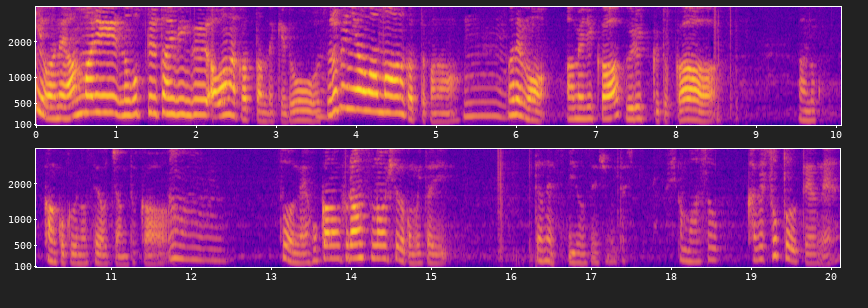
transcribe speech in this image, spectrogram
ンヤはねあんまり登ってるタイミング合わなかったんだけど、うん。スロベニアはあんま合わなかったかな、うん。まあでもアメリカブルックとかあの韓国のセオちゃんとか、うんうんうん。そうね他のフランスの人とかもいたり。いたねスピードの選手もいたし。しかもあそう壁外だよね。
